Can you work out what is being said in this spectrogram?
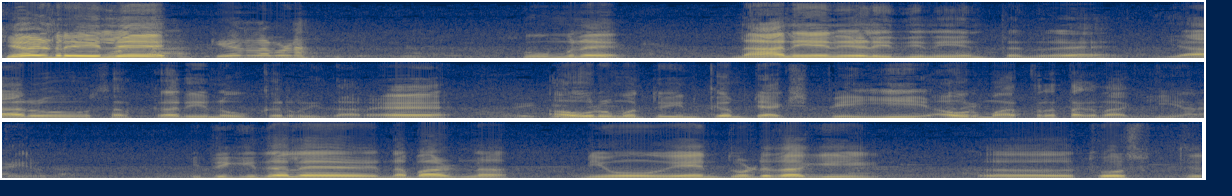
ಕೇಳ್ರಿ ಇಲ್ಲಿ. ಸುಮ್ಮನೆ ನಾನೇನು ಹೇಳಿದ್ದೀನಿ ಅಂತಂದರೆ, ಯಾರು ಸರ್ಕಾರಿ ನೌಕರರಿದ್ದಾರೆ, ಅವರು ಮತ್ತು ಇನ್ಕಮ್ ಟ್ಯಾಕ್ಸ್ ಪೇಯಿ ಅವ್ರು ಮಾತ್ರ ತೆಗೆದಾಕಿ ಅಂತ ಹೇಳಿದ್ರು ಇದಕ್ಕಿದಲೇ ನಬಾರ್ಡ್ನ ನೀವು ಏನು ದೊಡ್ಡದಾಗಿ ತೋರಿಸ್ತಿ,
